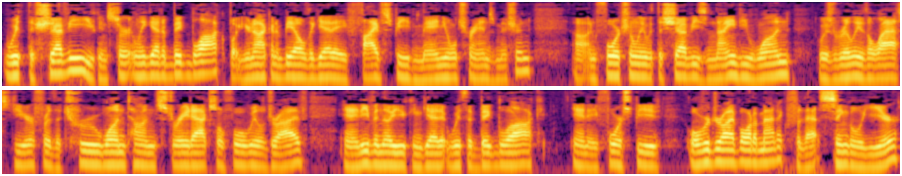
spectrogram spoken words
With the Chevy, you can certainly get a big block, but you're not going to be able to get a five-speed manual transmission. Uh, unfortunately, with the Chevys, 91 was really the last year for the true one-ton straight axle four-wheel drive, and even though you can get it with a big block and a four-speed overdrive automatic for that single year,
